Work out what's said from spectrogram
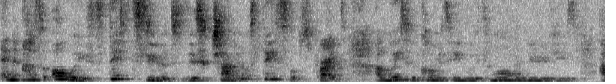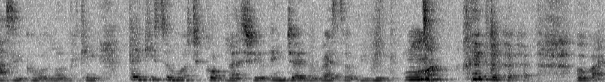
And as always, stay tuned to this channel. Stay subscribed. I'm going to be coming to you with more movie reviews as we go along. Okay, thank you so much. God bless you. Enjoy the rest of your week. Bye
